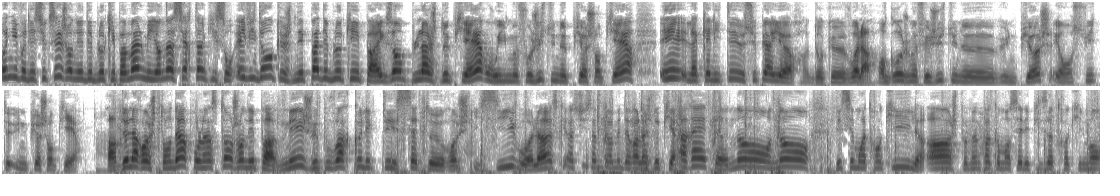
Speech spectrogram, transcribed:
Au niveau des succès, j'en ai débloqué pas mal, mais il y en a certains qui sont évidents que je n'ai pas débloqué. Par exemple, l'âge de pierre, où il me faut juste une pioche en pierre, et la qualité euh, supérieure. Donc euh, voilà, en gros, je me fais juste une, euh, une pioche, et ensuite une pioche en pierre. Alors de la roche standard, pour l'instant, j'en ai pas, mais je vais pouvoir collecter cette roche ici, voilà. Ah si, ça me permet d'avoir l'âge de pierre. Arrête Non, non Laissez-moi tranquille Ah, je peux même pas commencer l'épisode tranquillement.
